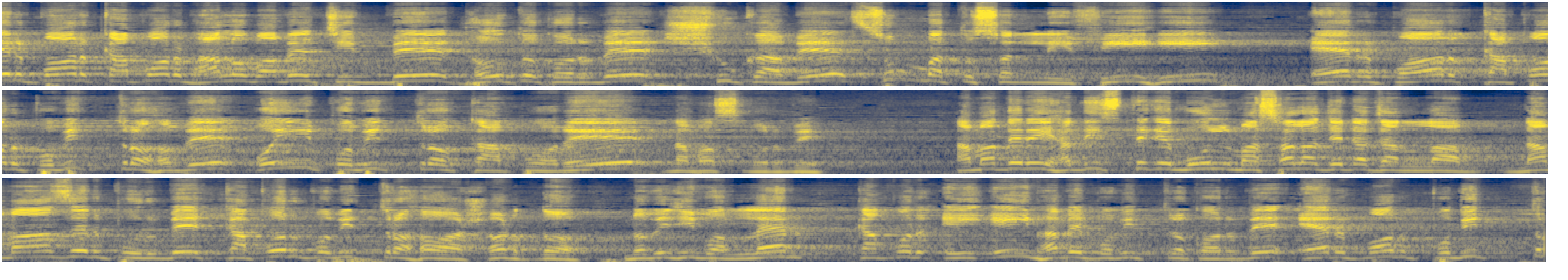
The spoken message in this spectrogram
এরপর কাপড় ভালোভাবে চিপবে, ধৌত করবে, শুকাবে, সুম্মা তুসল্লি ফিহি। এরপর কাপড় পবিত্র হবে, ওই পবিত্র কাপড়ে নামাজ পড়বে। আমাদের এই হাদিস থেকে মূল মাসালা যেটা জানলাম, নামাজের পূর্বে কাপড় পবিত্র হওয়া শর্ত। নবীজি বললেন কাপড় এই এইভাবে পবিত্র করবে, এরপর পবিত্র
